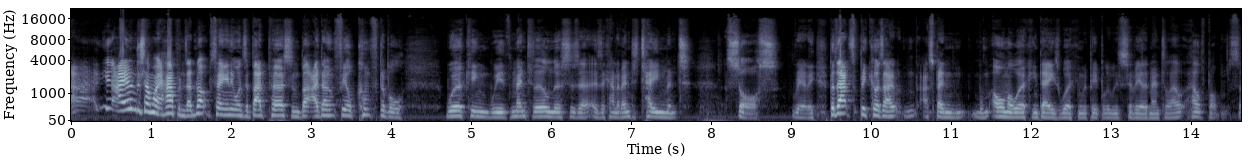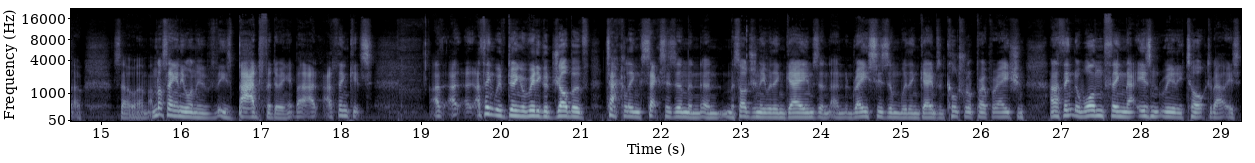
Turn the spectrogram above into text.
uh, yeah, I understand why it happens. I'm not saying anyone's a bad person, but I don't feel comfortable working with mental illness as a as a kind of entertainment source, really. But that's because I I spend all my working days working with people with severe mental health problems. So so um, I'm not saying anyone who is bad for doing it, but I, I think it's I, I, think we're doing a really good job of tackling sexism and, and misogyny within games and, and racism within games and cultural appropriation. And I think the one thing that isn't really talked about is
